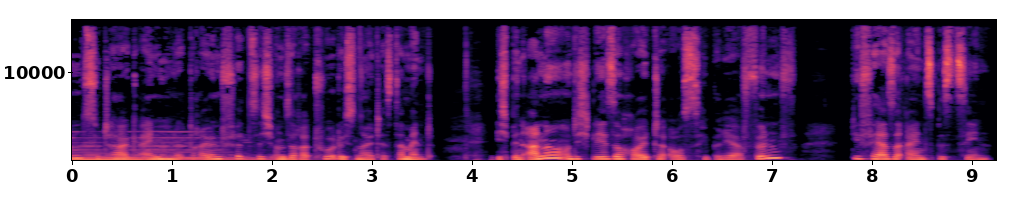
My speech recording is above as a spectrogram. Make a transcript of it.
willkommen zu Tag 143 unserer Tour durchs Neue Testament. Ich bin Anne und ich lese heute aus Hebräer 5 die Verse 1 bis 10.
